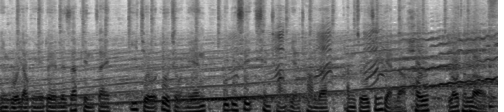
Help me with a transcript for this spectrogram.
英国摇滚乐队 l e z e p p i n 在一九六九年 BBC 现场演唱的他们最为经典的《Whole Lot of Love》。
